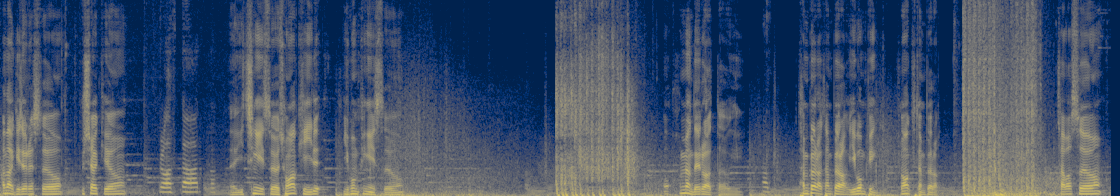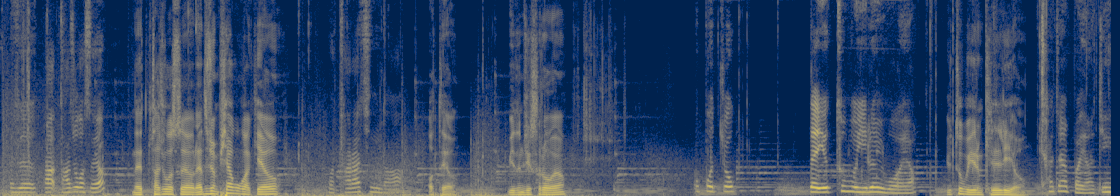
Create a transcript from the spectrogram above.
하나 기절했어요. 푸시할게요. 들어갔다. 들어갔다. 네, 2층에 있어요. 정확히 1, 2번 핑에 있어요. 어, 한 명 내려왔다, 여기. 담벼락, 담벼락. 2번 핑. 정확히 담벼락. 잡았어요. 그래서 다, 다 죽었어요? 네, 다 죽었어요. 레드 좀 피하고 갈게요. 와 잘하신다. 어때요? 믿음직스러워요? 뽀뽀 쪽. 네 유튜브 이름이 뭐예요? 유튜브 이름 길리요. 찾아봐야지.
